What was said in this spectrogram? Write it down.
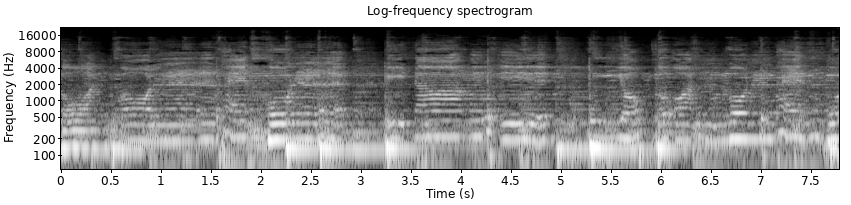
ส่วนบนแทนคุณปีดาเอยกส่วนบนแทนคุ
